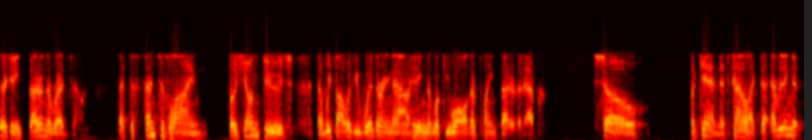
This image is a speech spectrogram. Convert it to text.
They're getting better in the red zone. That defensive line, those young dudes that we thought would be withering now, hitting the rookie wall, they're playing better than ever. So, again, it's kind of like that. Everything that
